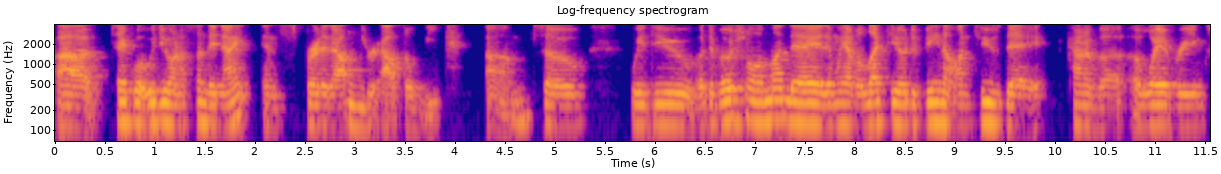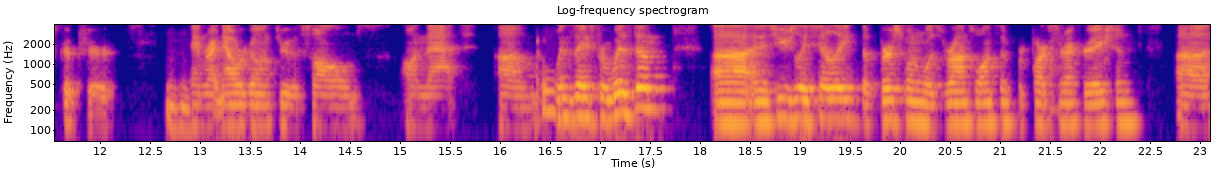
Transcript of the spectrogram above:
uh, take what we do on a Sunday night and spread it out mm-hmm. throughout the week. Um, so we do a devotional on Monday, then we have a Lectio Divina on Tuesday, kind of a, a way of reading scripture. Mm-hmm. And right now we're going through the Psalms on that. Um, cool. Wednesdays for wisdom, uh, and it's usually silly. The first one was Ron Swanson from Parks and Recreation. Uh,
